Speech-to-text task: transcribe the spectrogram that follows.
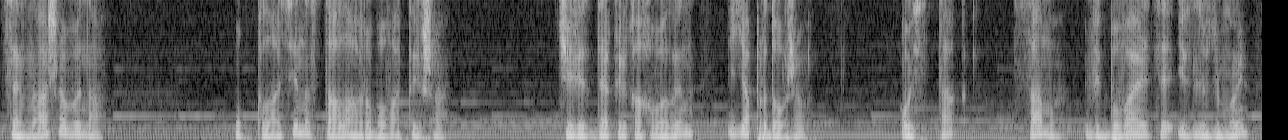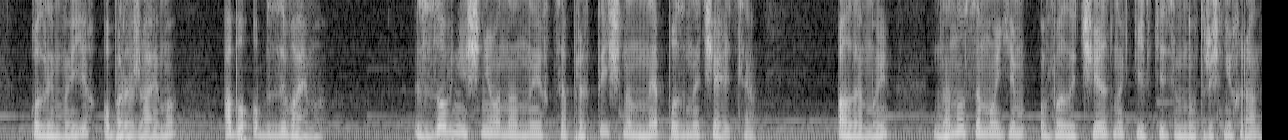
Це наша вина. У класі настала гробова тиша. Через декілька хвилин я продовжив. Ось так само відбувається із людьми, коли ми їх ображаємо або обзиваємо. Зовнішнього на них це практично не позначається, але ми наносимо їм величезну кількість внутрішніх ран.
